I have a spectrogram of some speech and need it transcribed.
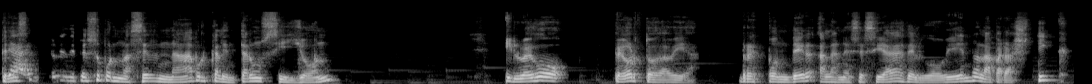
13 millones de pesos por no hacer nada, por calentar un sillón. Y luego, peor todavía, responder a las necesidades del gobierno, la parashtik.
